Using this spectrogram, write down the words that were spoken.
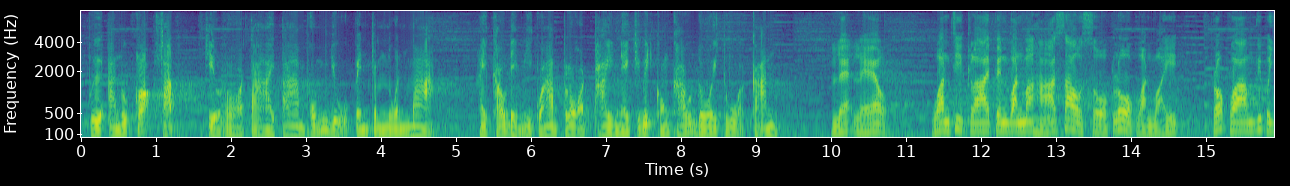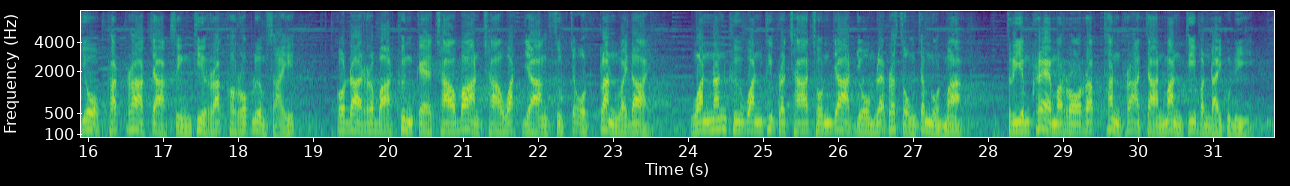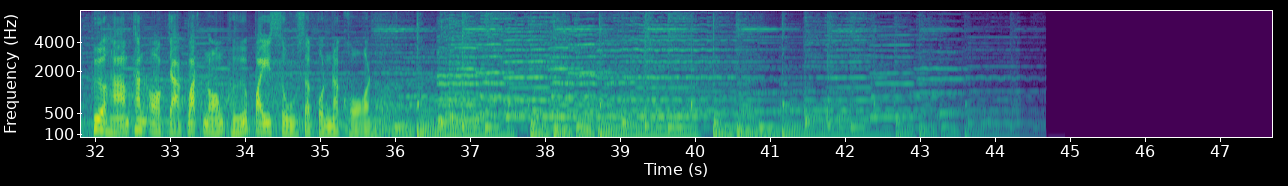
เพื่ออนุเคราะห์สัตว์ที่รอตายตามผมอยู่เป็นจำนวนมาก ให้เขาได้มีความปลอดภัยในชีวิตของเขาโดยทั่วกัน และแล้ว วันที่กลายเป็นวันมหาเศร้าโศกโลกหวั่นไหว เพราะความวิปโยคพลัดพรากจากสิ่งที่รักเคารพเลื่อมใส ก็ได้ระบาดขึ้นแก่ชาวบ้านชาววัดอย่างสุดจะอดกลั้นไว้ได้ วันนั้นคือวันที่ประชาชนญาติโยมและพระสงฆ์จำนวนมาก เตรียมแคร่มารอรับท่านพระอาจารย์มั่นที่บันไดกุดี เพื่อหามท่านออกจากวัดหนองผือไปสู่สกลนคร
